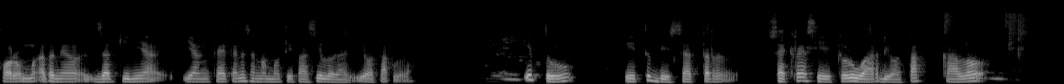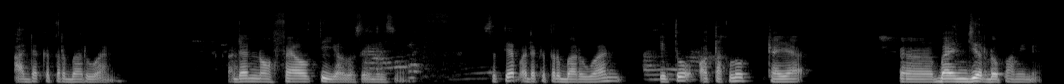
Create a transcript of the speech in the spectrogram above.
hormon atau zat kimia yang kaitannya sama motivasi lo di otak lo lah. Itu itu bisa ter sekresi keluar di otak kalau ada keterbaruan. Ada novelty kalau bahasa Inggrisnya. Setiap ada keterbaruan, itu otak lu kayak eh, banjir dopaminnya.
